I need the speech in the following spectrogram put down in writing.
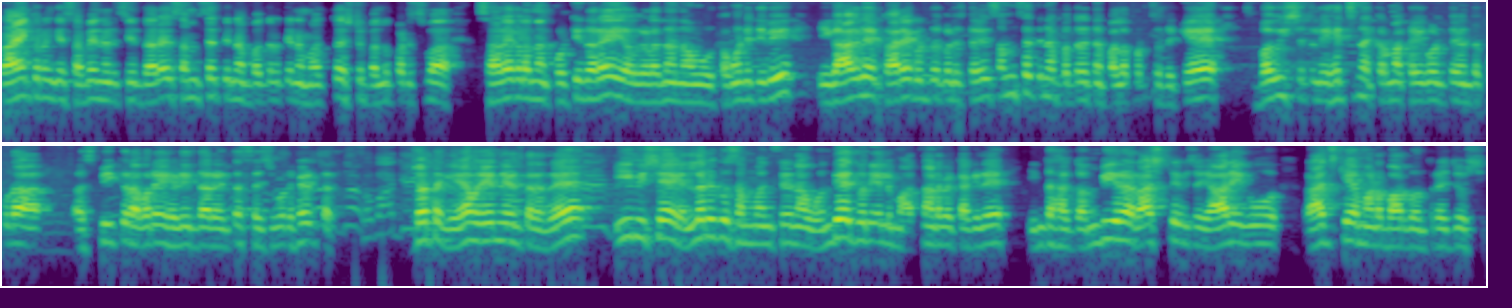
ರಾಯಕರಂಗೆ ಸಭೆ ನಡೆಸಿದ್ದಾರೆ. ಸಂಸತ್ತಿನ ಭದ್ರತೆಯನ್ನು ಮತ್ತಷ್ಟು ಬಲಪಡಿಸುವ ಸಲಹೆಗಳನ್ನ ಕೊಟ್ಟಿದ್ದಾರೆ. ಇವುಗಳನ್ನ ನಾವು ತಗೊಂಡಿದ್ದೀವಿ. ಈಗಾಗಲೇ ಕಾರ್ಯಗತಗೊಳಿಸ್ತೇವೆ ಸಂಸತ್ತಿನ ಭದ್ರತೆ ಬಲಪಡಿಸೋದಕ್ಕೆ ಭವಿಷ್ಯದಲ್ಲಿ ಹೆಚ್ಚಿನ ಕ್ರಮ ಕೈಗೊಳ್ತೇವೆ ಅಂತ ಕೂಡ ಸ್ಪೀಕರ್ ಅವರೇ ಹೇಳಿದ್ದಾರೆ ಅಂತ ಸಚಿವರು ಹೇಳ್ತಾರೆ. ಜೊತೆಗೆ ಅವ್ರು ಏನ್ ಹೇಳ್ತಾರೆ ಅಂದ್ರೆ, ಈ ವಿಷಯ ಎಲ್ಲರಿಗೂ ಸಂಬಂಧಿಸಿ ನಾವು ಒಂದೇ ಧ್ವನಿಯಲ್ಲಿ ಮಾತನಾಡಬೇಕಾಗಿದೆ. ಇಂತಹ ಗಂಭೀರ ರಾಷ್ಟ್ರೀಯ ವಿಷಯ ಯಾರಿಗೂ ರಾಜಕೀಯ ಮಾಡಬಾರದು ಅಂತಾರೆ ಜೋಶಿ.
